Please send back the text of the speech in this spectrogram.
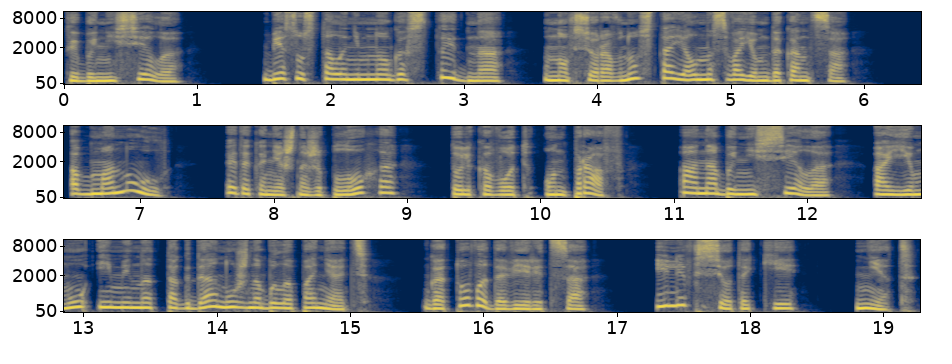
Ты бы не села. Бесу стало немного стыдно, но все равно стоял на своем до конца. Обманул. Это, конечно же, плохо, только вот он прав. Она бы не села, а ему именно тогда нужно было понять, готова довериться или все-таки нет.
